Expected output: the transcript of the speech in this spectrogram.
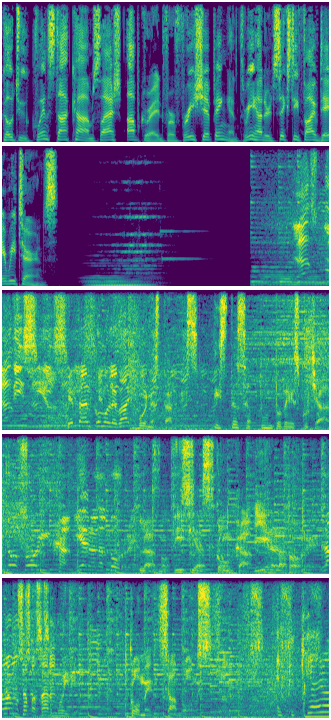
Go to quince.com slash upgrade for free shipping and 365-day returns. Las noticias. ¿Qué tal? ¿Cómo le va? Buenas tardes. Estás a punto de escuchar Yo soy Javier Alatorre. las noticias con Javier Alatorre. La vamos a pasar muy bien. Comenzamos. El que quiero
